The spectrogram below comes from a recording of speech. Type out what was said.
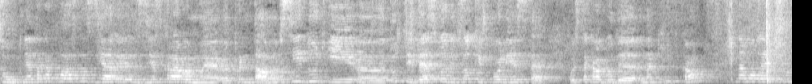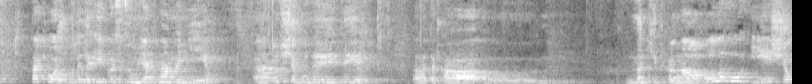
сукня така класна з, е, яскравими е, принтами всі йдуть. І е, тут йде 100% поліестер. Ось така буде накидка на малечу. Також буде такий костюм, як на мені. Е, Тут ще буде йти е, така е, накидка на голову і щоб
